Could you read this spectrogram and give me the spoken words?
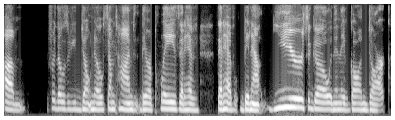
Um for those of you don't know, sometimes there are plays that have that have been out years ago and then they've gone dark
